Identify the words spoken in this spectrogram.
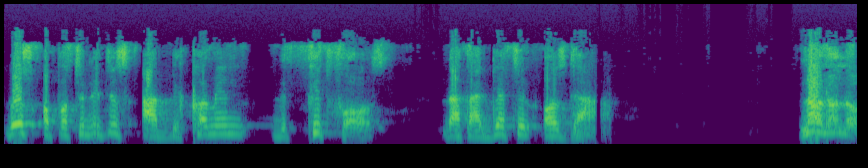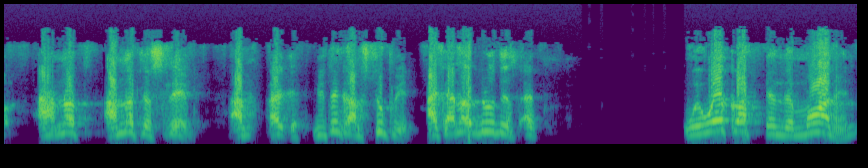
Those opportunities are becoming the pitfalls that are getting us down. No, no, no. I'm not. I'm not a slave. I, you think I'm stupid? I cannot do this. We wake up in the morning,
